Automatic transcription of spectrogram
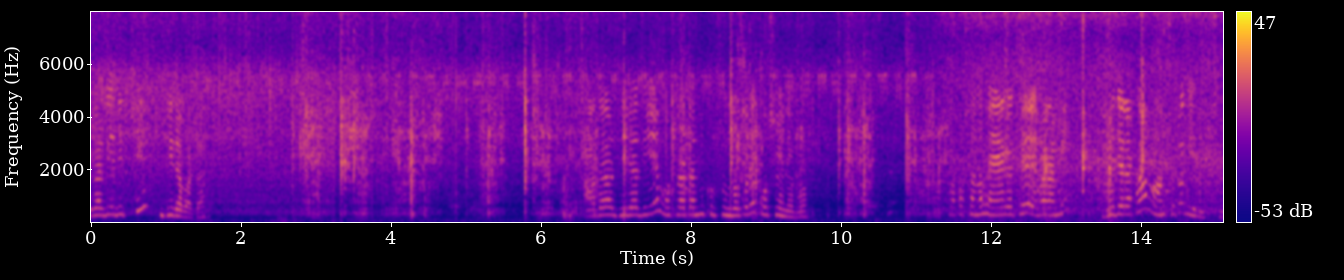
এবার দিয়ে দিচ্ছি জিরা বাটা। আদা আর জিরা দিয়ে মশলাটা আমি খুব সুন্দর করে কষিয়ে নেব। মশলা কষানো হয়ে গেছে, এবার আমি ভেজে রাখা মাংসটা দিয়ে দিচ্ছি।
